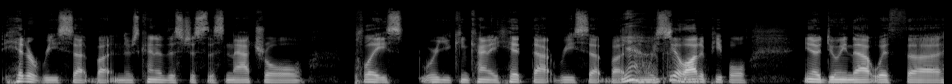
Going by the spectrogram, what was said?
hit a reset button. There's kind of this just this natural place where you can kind of hit that reset button. Yeah, and we absolutely. see a lot of people, you know, doing that with uh,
